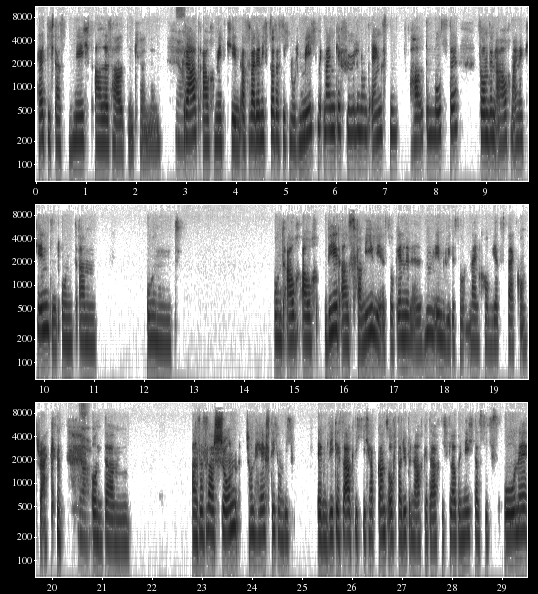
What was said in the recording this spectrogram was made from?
hätte ich das nicht alles halten können. Ja. Gerade auch mit Kind. Also es war ja nicht so, dass ich nur mich mit meinen Gefühlen und Ängsten halten musste, sondern auch meine Kinder und, ähm, und, und auch, auch wir als Familie, so generell, hm, immer wieder so, nein, komm, jetzt back on track. Ja. Und ähm, also es war schon, schon heftig und ich, eben wie gesagt, ich, ich habe ganz oft darüber nachgedacht. Ich glaube nicht, dass ich es ohne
